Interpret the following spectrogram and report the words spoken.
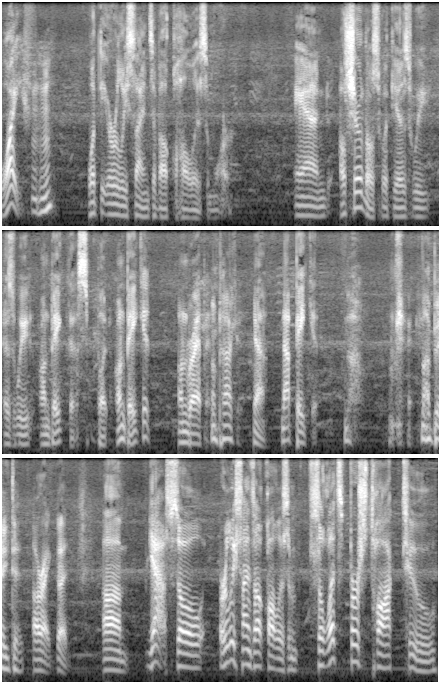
wife what the early signs of alcoholism were. And I'll share those with you as we as we unbake this. But unbake it, unwrap it. unpack it. Yeah, not bake it. No, okay. not baked it. All right, good. Um, yeah, so early signs of alcoholism. So let's first talk to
